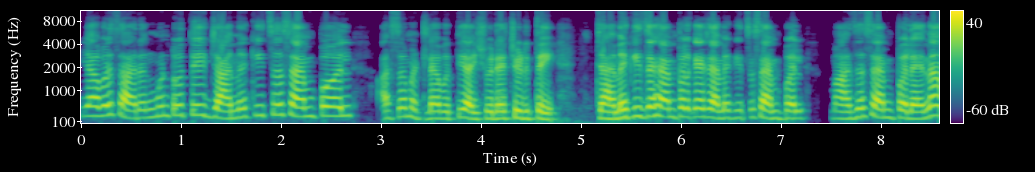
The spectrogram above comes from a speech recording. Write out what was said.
यावर सारंग म्हणतो ते जानकीचं सॅम्पल असं म्हटल्यावरती ऐश्वर्या चिडते जानकीचं सॅम्पल काय? जानकीचं सॅम्पल माझं सॅम्पल आहे ना?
